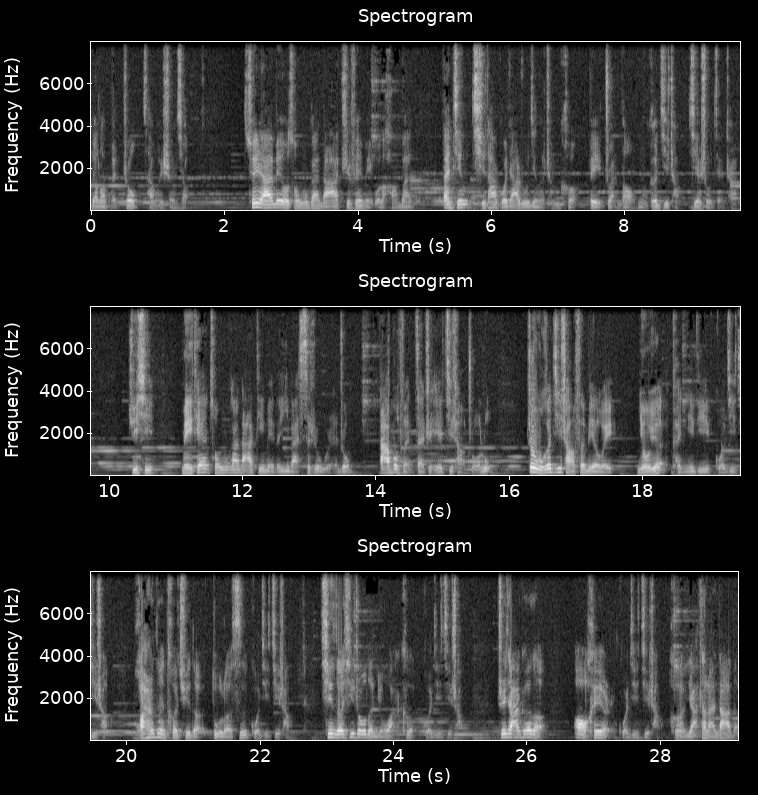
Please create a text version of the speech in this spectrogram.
要到本周才会生效。虽然没有从乌干达直飞美国的航班，但经其他国家入境的乘客被转到五个机场接受检查。据悉，每天从乌干达抵美的一百四十五人中，大部分在这些机场着陆。这五个机场分别为。纽约肯尼迪国际机场、华盛顿特区的杜勒斯国际机场、新泽西州的纽瓦克国际机场、芝加哥的奥黑尔国际机场和亚特兰大的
